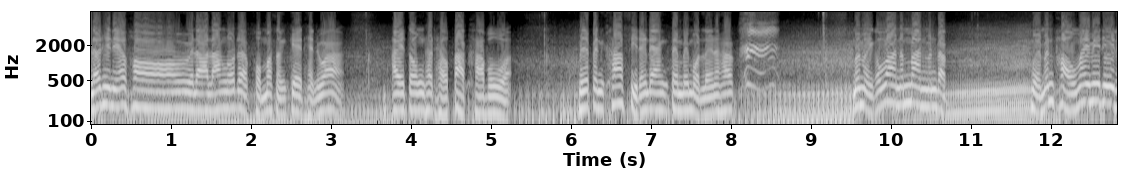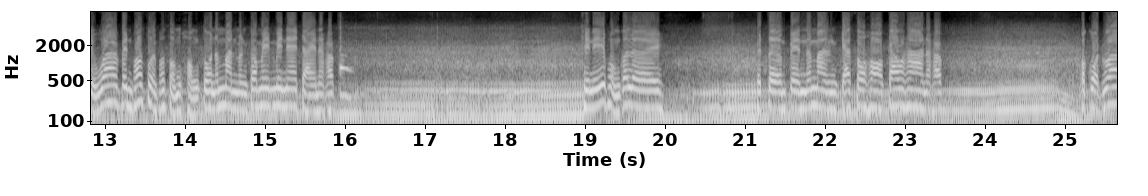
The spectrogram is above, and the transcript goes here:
แล้วทีเนี้ยพอเวลาล้างรถอะผมมาสังเกตเห็นว่า ไอ้ตรงแถวๆปากคาบูอะมันจะเป็นคราบสีแดงๆเต็มไปหมดเลยนะครับ มันเหมือนกับว่าน้ำมันมันแบบเหมือนมันเผาไหม้ไม่ดีหรือว่าเป็นเพราะส่วนผสมของตัวน้ำมันมันก็ไม่ไม่แน่ใจนะครับ ทีนี้ผมก็เลยไปเติมเป็นน้ำมันแก๊สโซฮอล์95 นะครับ ปรากฏว่า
